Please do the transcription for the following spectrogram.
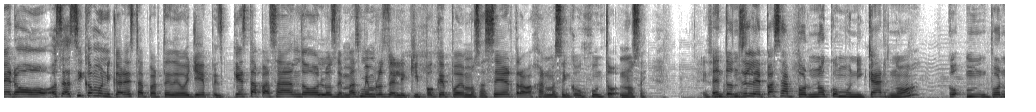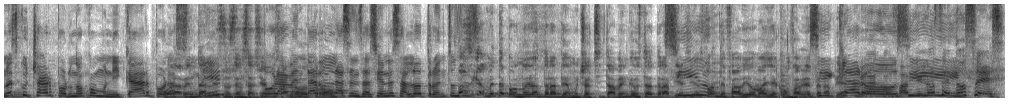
pero, o sea, sí comunicar esta parte de, oye, pues, ¿qué está pasando? Los demás miembros del equipo, ¿qué podemos hacer? Trabajar más en conjunto, no sé. Entonces le pasa por no comunicar, ¿no? Mm, por no escuchar, por no comunicar, por, por aventarle sus sensaciones por aventarle las sensaciones al otro. Entonces, Básicamente por no ir a terapia, muchachita. Venga usted a terapia. si es donde Fabio, vaya con Fabio a terapia. Sí, claro. Con Fabio sí. seduces.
